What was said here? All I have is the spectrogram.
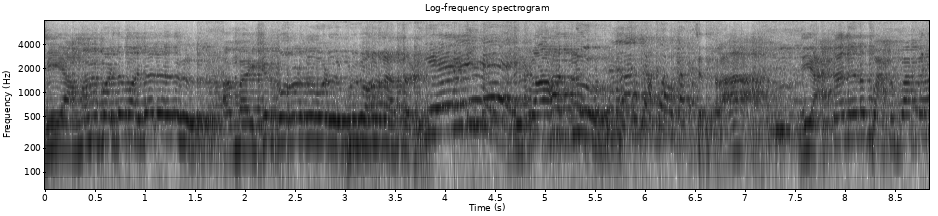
మీ అమ్మని పడితే మజా లేదు. ఆ మైక్సెట్ కుర్రడు వాడు ఇప్పుడు కుర్రడు చిత్రా నీ అక్క నేను పక్క పక్కన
